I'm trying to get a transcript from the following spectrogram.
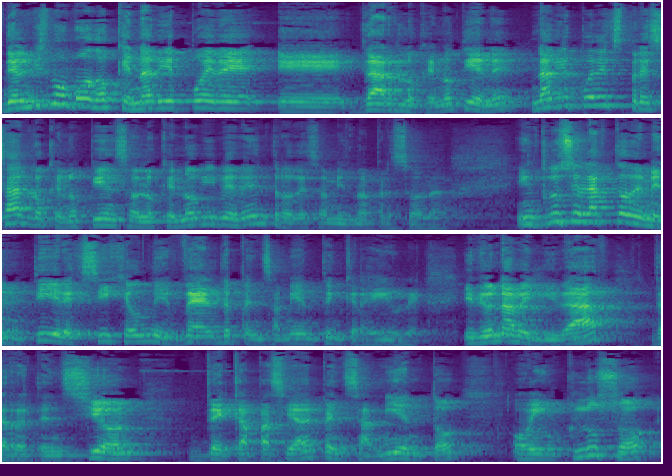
Del mismo modo que nadie puede eh, dar lo que no tiene, nadie puede expresar lo que no piensa o lo que no vive dentro de esa misma persona. Incluso el acto de mentir exige un nivel de pensamiento increíble y de una habilidad de retención, de capacidad de pensamiento o incluso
